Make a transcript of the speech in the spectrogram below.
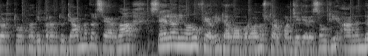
જળ સ્ત્રોત નથી, પરંતુ જામનગર શહેરના સહેલાણીઓનું ફેવરિટ હરવા ફરવાનું સ્થળ પણ છે. ત્યારે સૌથી આનંદ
